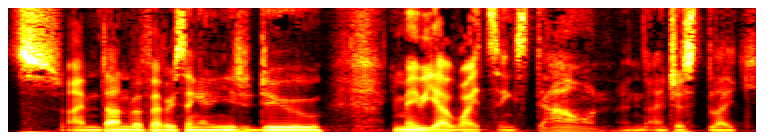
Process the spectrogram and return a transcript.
it's I'm done with everything I need to do. Maybe I write things down and I just like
